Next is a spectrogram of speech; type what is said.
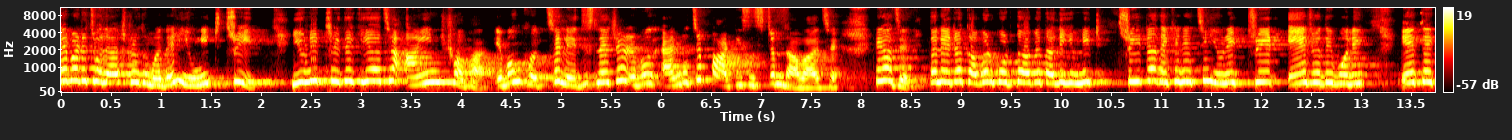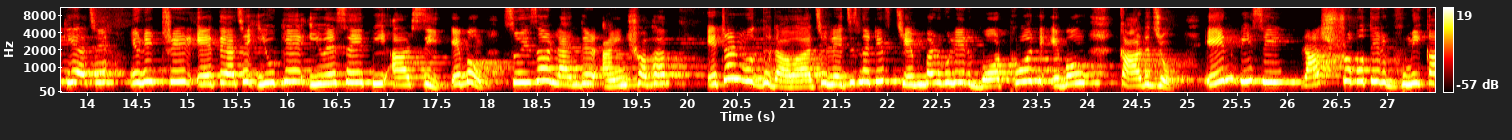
এবারে চলে আসলো তোমাদের ইউনিট থ্রি ইউনিট থ্রিতে কি আছে? আইনসভা এবং হচ্ছে লেজিসলেচার এবং অ্যান্ড হচ্ছে পার্টি সিস্টেম দেওয়া আছে। ঠিক আছে? তাহলে এটা কভার করতে হবে। তাহলে ইউনিট থ্রিটা দেখে নিচ্ছি। ইউনিট থ্রির এ যদি বলি এতে কি আছে? ইউনিট থ্রির এতে আছে ইউকে ইউএসএ পিআরসি এবং সুইজারল্যান্ডের আইনসভা। এটার মধ্যে দেওয়া আছে লেজিসলেটিভ চেম্বারগুলির গঠন এবং কার্য। এনপিসি রাষ্ট্রপতির ভূমিকা,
